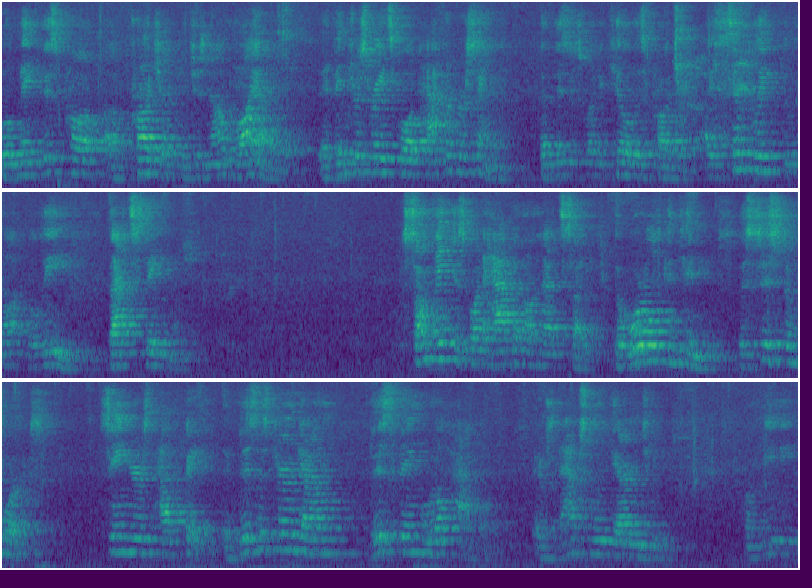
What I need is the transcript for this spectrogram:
will make this pro uh, project, which is now viable, if interest rates go up half a percent, that this is going to kill this project. I simply do not believe that statement. Something is going to happen on that site. The world continues. The system works. Seniors have faith. If this is turned down, this thing will happen. There's absolute guarantee from me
